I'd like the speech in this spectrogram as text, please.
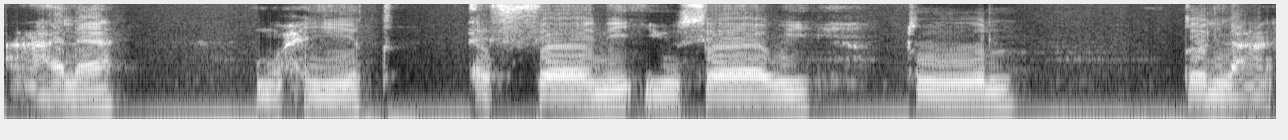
على محيط الثاني يساوي طول ضلع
